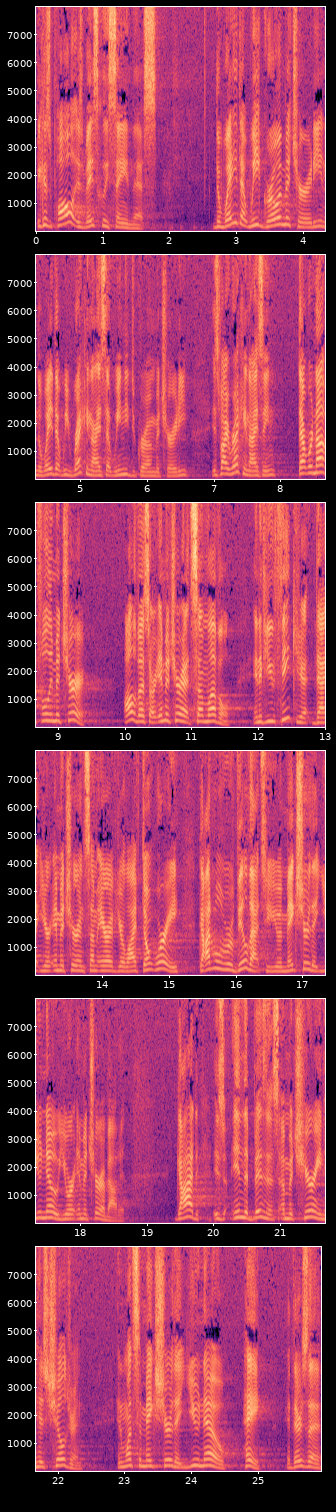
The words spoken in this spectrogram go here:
Because Paul is basically saying this the way that we grow in maturity and the way that we recognize that we need to grow in maturity is by recognizing that we're not fully mature. All of us are immature at some level. And if you think that you're immature in some area of your life, don't worry. God will reveal that to you and make sure that you know you are immature about it. God is in the business of maturing his children and wants to make sure that you know hey, if there's a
